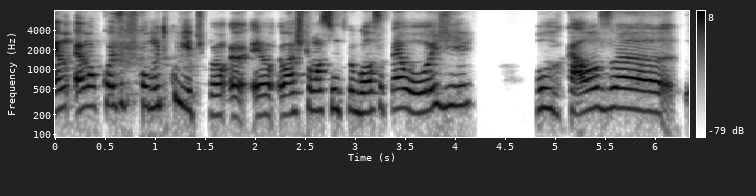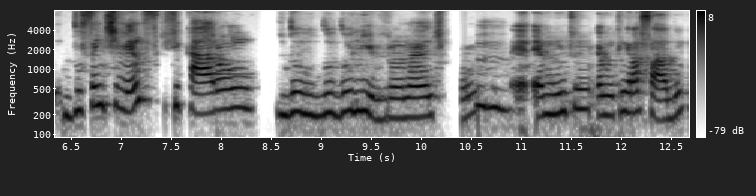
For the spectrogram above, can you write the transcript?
é, é uma coisa que ficou muito comigo. Tipo, eu, eu, eu acho que é um assunto que eu gosto até hoje por causa dos sentimentos que ficaram do, do, do livro, né? Tipo, uhum. é, é, muito, é muito engraçado.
